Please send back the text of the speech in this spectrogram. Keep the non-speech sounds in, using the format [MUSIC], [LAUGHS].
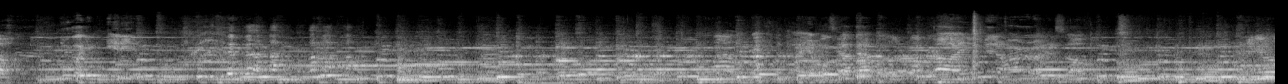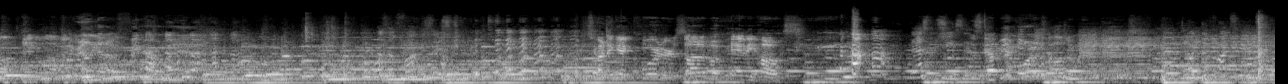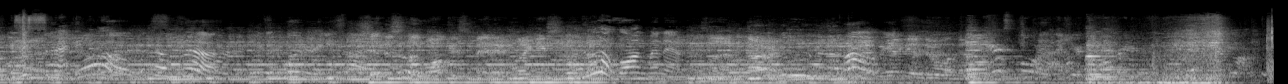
Wow, that's Oh, you [LAUGHS] almost got that one. Oh, you made it harder on yourself. Hang on, I'll tangle up. You really gotta figure a way out. what the fuck is this? [LAUGHS] Trying to get quarters out of a pantyhose. [LAUGHS] That's what she There's said. gotta be a more intelligent way to do this. What the fuck is this? smacking? How's that? The quarter longest minute. Like, This is a long minute.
